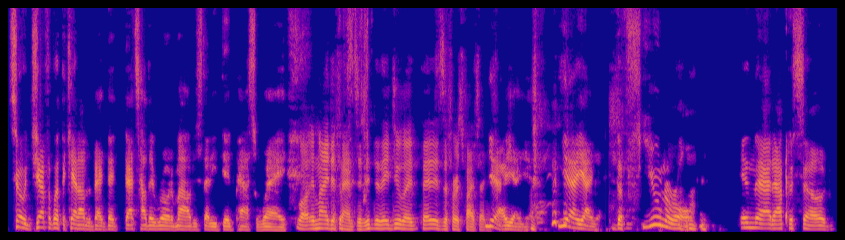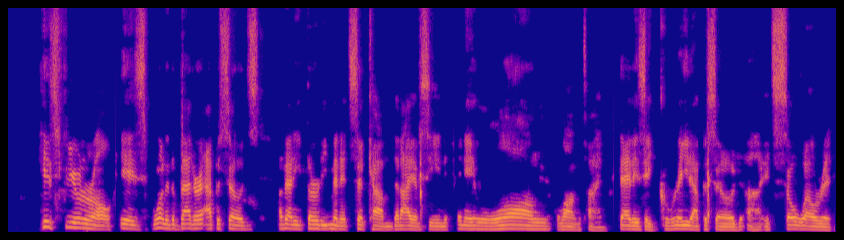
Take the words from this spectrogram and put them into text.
so Jeff had let the cat out of the bag that that's how they wrote him out is that he did pass away. Well, in my defense, it, they do like that is the first five seconds. Yeah, yeah, yeah. yeah, yeah, yeah. The funeral in that episode, his funeral is one of the better episodes of any 30 minute sitcom that I have seen in a long, long time. That is a great episode. Uh, it's so well written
